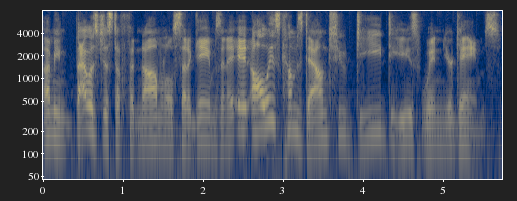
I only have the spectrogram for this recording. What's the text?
I mean, that was just a phenomenal set of games, and it, it always comes down to DDs win your games.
